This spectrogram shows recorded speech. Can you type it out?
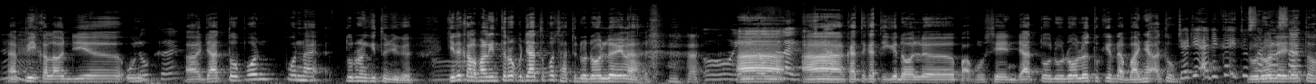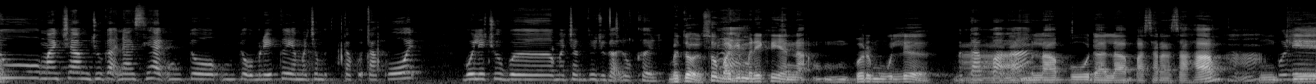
Tapi kalau dia un, Local. uh, jatuh pun pun naik turun gitu juga. Kira kalau paling teruk pun jatuh pun 1 2 dolar lah. Oh, ini Ah, local lah kita ah, katakan 3 dolar, 40 sen, jatuh 2 dolar tu kira dah banyak tu. Jadi adakah itu salah satu jatuh. macam juga nasihat untuk untuk mereka yang macam takut-takut boleh cuba macam tu juga lokal. Betul. So bagi mereka yang nak bermula Bertapak, ah, nak ah. melabur dalam pasaran saham, boleh mungkin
